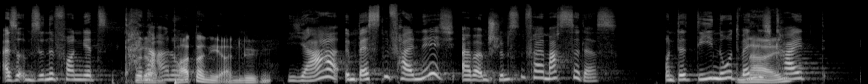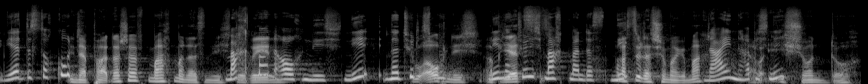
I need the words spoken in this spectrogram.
Also im Sinne von jetzt, keine Oder Ahnung. Partner nie anlügen. Ja, im besten Fall nicht, aber im schlimmsten Fall machst du das. Und die- Notwendigkeit, ja, das ist doch gut. In der Partnerschaft macht man das nicht, Macht Doreen. man auch nicht. Nee, natürlich. Du auch nicht. Ab Nee, natürlich macht man das nicht. Hast du das schon mal gemacht? Nein, hab Aber ich nicht. Ich schon, doch.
